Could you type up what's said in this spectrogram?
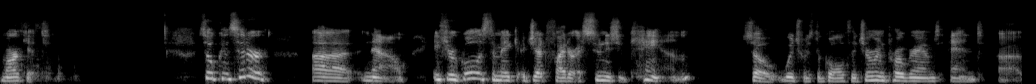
market. So consider uh, now, if your goal is to make a jet fighter as soon as you can, so which was the goal of the German programs and uh,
